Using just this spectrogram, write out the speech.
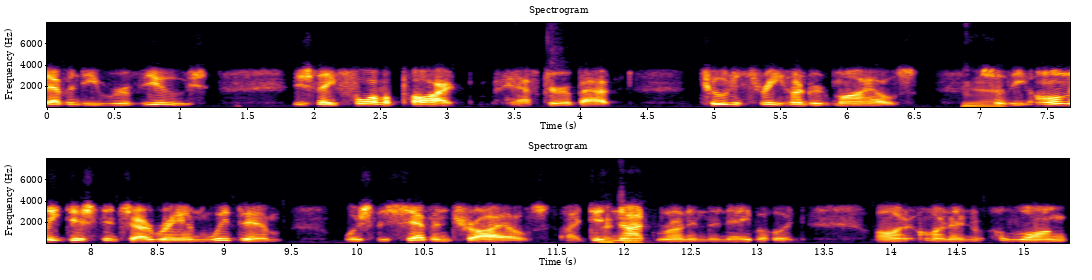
70 reviews is they fall apart after about two to 300 miles. Yeah. So the only distance I ran with them was the seven trials. I did Okay. not run in the neighborhood on, on an, a long,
